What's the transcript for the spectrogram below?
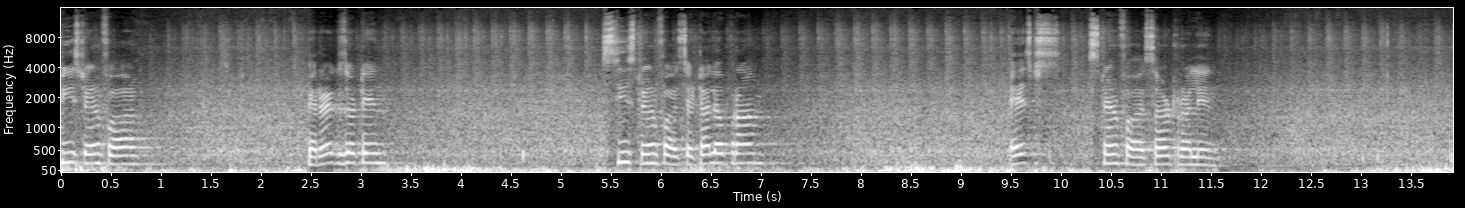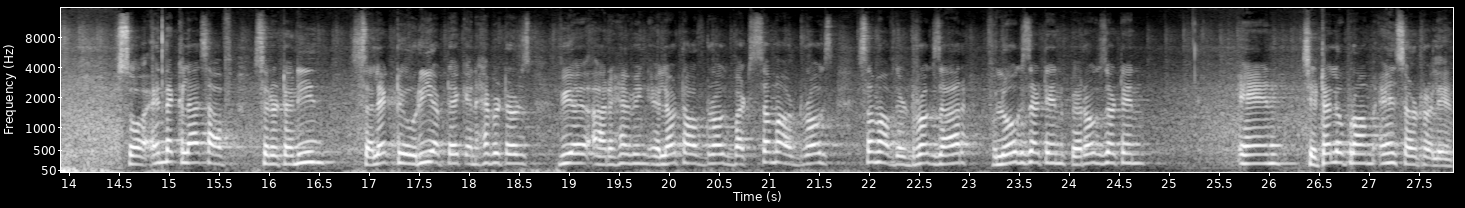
P stand for paroxetine, C stand for citalopram, S stand for sertraline. So in the class of serotonin selective reuptake inhibitors, we are having a lot of drugs, but some of drugs, some of the drugs are fluoxetine, paroxetine, and citalopram and sertraline.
